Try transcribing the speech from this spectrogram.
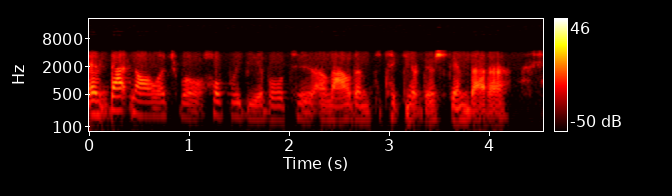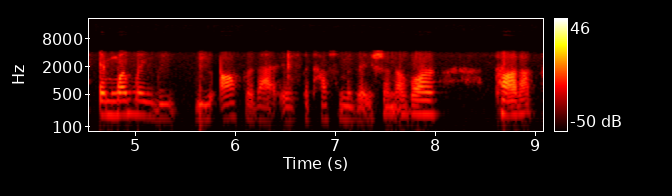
And that knowledge will hopefully be able to allow them to take care of their skin better and one way we, we offer that is the customization of our products.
